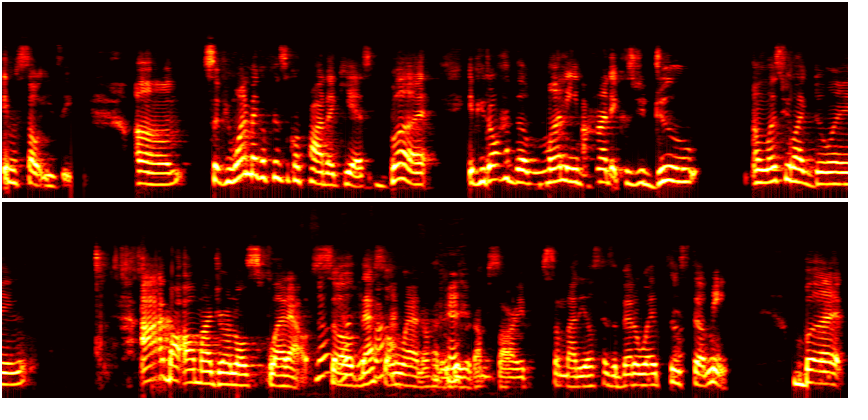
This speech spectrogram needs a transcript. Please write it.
it was so easy. Um, so if you want to make a physical product, yes, but if you don't have the money behind it, because you do, unless you like doing I bought all my journals flat out. No, so that's fine. the only way I know how to do it. I'm sorry. Somebody else has a better way, please tell me. But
